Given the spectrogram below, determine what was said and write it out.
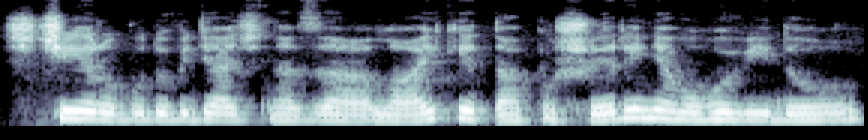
Щиро буду вдячна за лайки та поширення мого відео.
